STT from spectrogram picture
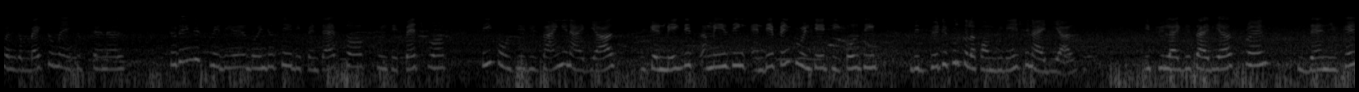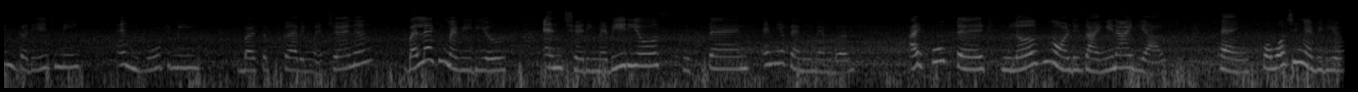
welcome back to my youtube channel. Today in this video you're going to see different types of quilted patchwork tea cozy design and ideas. You can make this amazing and different quilted tea cozy with beautiful color combination ideas. If you like these ideas friend then you can encourage me and vote me by subscribing my channel by liking my videos and sharing my videos with friends and your family members I hope that you love all design and ideas. Thanks for watching my video.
